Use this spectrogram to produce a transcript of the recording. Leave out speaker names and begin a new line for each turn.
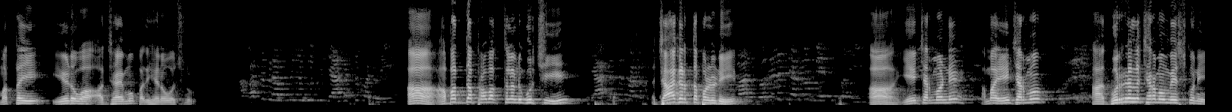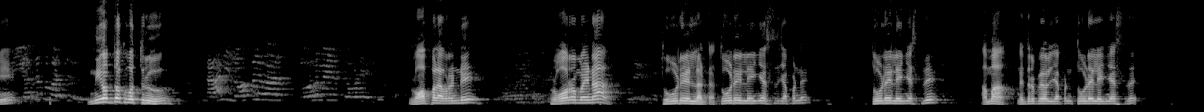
మత్తయి ఏడవ అధ్యాయము పదిహేనవ వచనం. ఆ అబద్ధ ప్రవక్తలను గురించి జాగ్రత్త పడుడి. ఏం చర్మం అండి? అమ్మా ఏం చర్మం? ఆ, గొర్రెల చర్మం వేసుకొని మీ వద్దకు వత్తురు. లోపల ఎవరండి? క్రూరమైన తోడేళ్ళు అంట తోడేళ్ళు ఏం చేస్తుంది చెప్పండి? తోడేళ్ళు ఏం చేస్తుంది? అమ్మా నిద్రపోయేవాళ్ళు చెప్పండి తోడేలు ఏం చేస్తుంది?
